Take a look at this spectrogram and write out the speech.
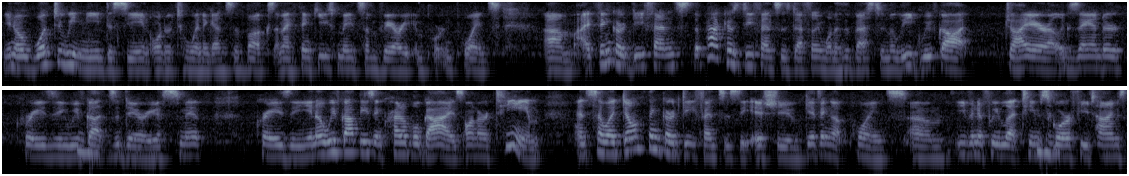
you know, what do we need to see in order to win against the Bucs? And I think you've made some very important points. Um, I think our defense, the Packers' defense, is definitely one of the best in the league. We've got Jaire Alexander, crazy. We've mm-hmm. got Za'Darius Smith, crazy. You know, we've got these incredible guys on our team. And so I don't think our defense is the issue, giving up points. Um, even if we let teams mm-hmm. score a few times,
